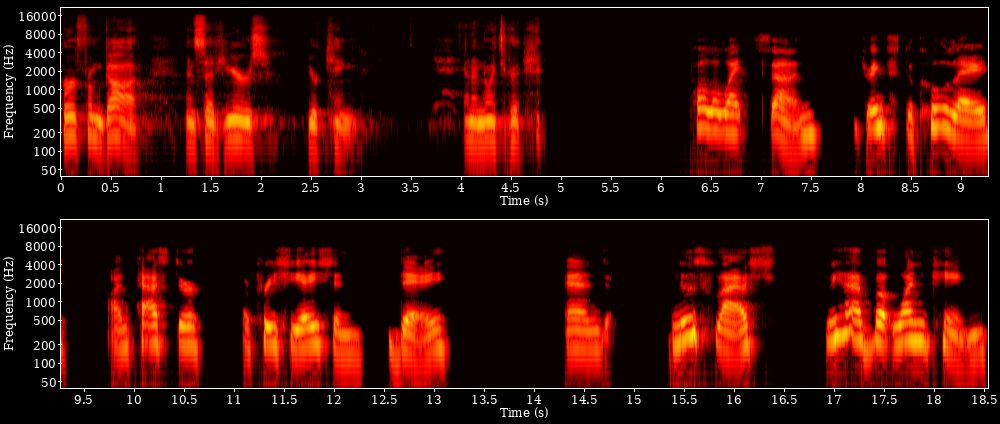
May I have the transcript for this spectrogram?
heard from God and said, Here's your king, and anointed her. Paula White's son drinks the Kool Aid on Pastor Appreciation Day. And newsflash, we have but one king,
